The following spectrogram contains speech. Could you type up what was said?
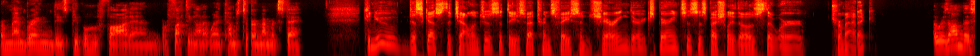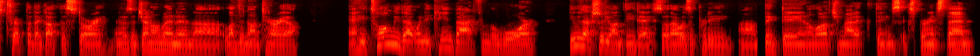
remembering these people who fought and reflecting on it when it comes to Remembrance Day. Can you discuss the challenges that these veterans face in sharing their experiences, especially those that were traumatic? It was on this trip that I got this story, and there was a gentleman in uh, London, Ontario, and he told me that when he came back from the war, he was actually on D-Day, so that was a pretty um, big day and a lot of traumatic things experienced then.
